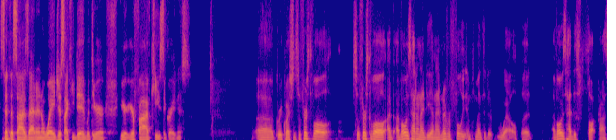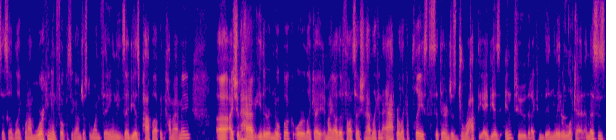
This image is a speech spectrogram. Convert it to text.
synthesize that in a way, just like you did with your your, your five keys to greatness. Uh, great question. So first of all, so first of all, I've, I've always had an idea and I've never fully implemented it well, but I've always had this thought process of like when I'm working and focusing on just one thing, these ideas pop up and come at me. Uh, I should have either a notebook or like I, in my other thoughts, I should have like an app or like a place to sit there and just drop the ideas into that I can then later look at. And this is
